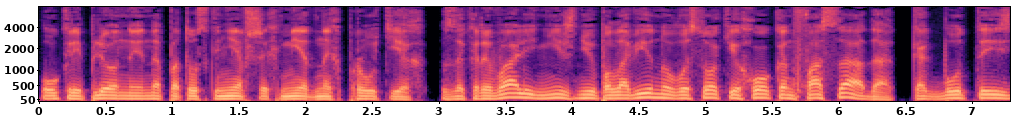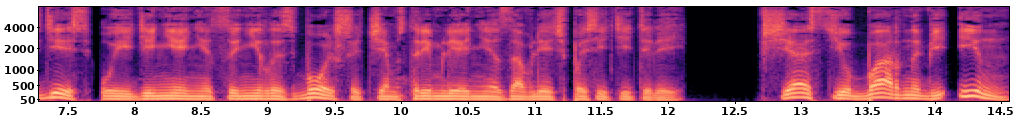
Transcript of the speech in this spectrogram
укрепленные на потускневших медных прутьях, закрывали нижнюю половину высоких окон фасада, как будто и здесь уединение ценилось больше, чем стремление завлечь посетителей. К счастью, Барнаби Inn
